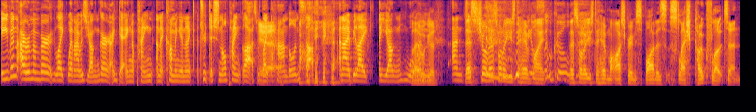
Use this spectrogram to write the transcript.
Even I remember like when I was younger and getting a pint and it coming in like a traditional pint glass with like Yeah. handle and stuff, and I'd be like a young woman. And That's just sure. That's what I used to have my. so cool. That's what I used to have my ice cream spiders slash Coke floats in.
